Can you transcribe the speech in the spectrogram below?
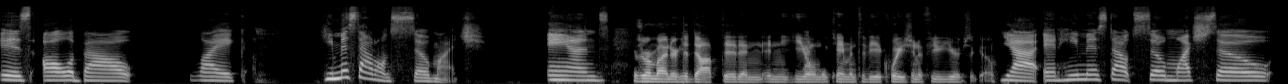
is all about like he missed out on so much. And as a reminder, he adopted and, and he only came into the equation a few years ago. yeah, and he missed out so much. So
